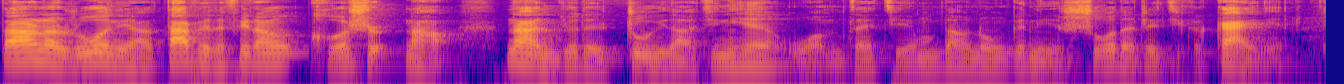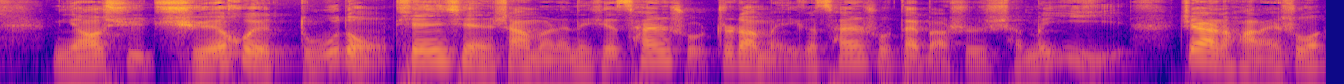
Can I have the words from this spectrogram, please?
当然了，如果你要搭配的非常合适，那好，那你就得注意到今天我们在节目当中跟你说的这几个概念，你要去学会读懂天线上面的那些参数，知道每一个参数代表是什么意义。这样的话来说，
